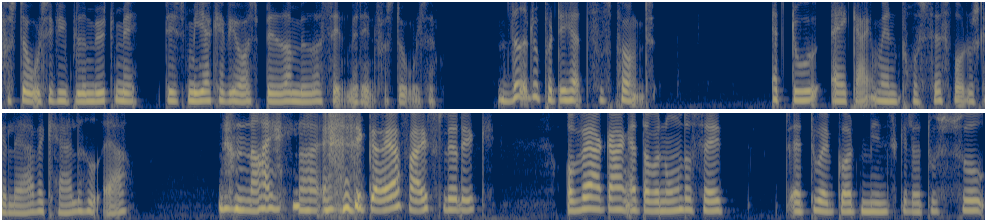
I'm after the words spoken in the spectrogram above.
forståelse vi er blevet mødt med, des mere kan vi også bedre møde os selv med den forståelse. Ved du på det her tidspunkt, at du er i gang med en proces, hvor du skal lære, hvad kærlighed er? Nej, Nej. det gør jeg faktisk slet ikke. Og hver gang, at der var nogen, der sagde, at du er et godt menneske, eller du er sød,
